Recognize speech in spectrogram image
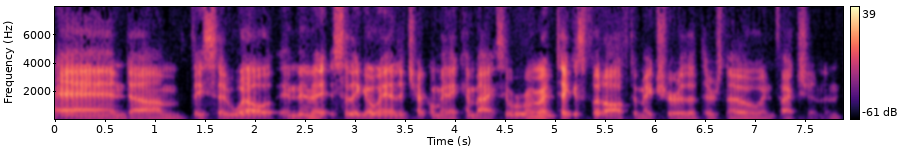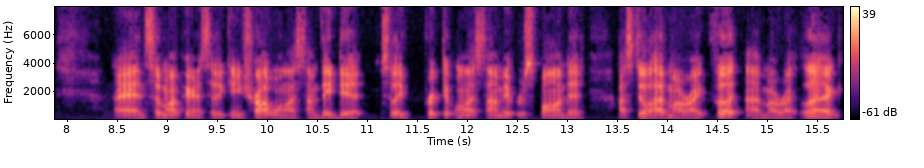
And um, they said, well, and then they, so they go in to check on me. They come back, and say, we're going to go ahead and take his foot off to make sure that there's no infection. And and so my parents said, can you try one last time? They did. So they pricked it one last time. It responded. I still have my right foot, I have my right leg,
